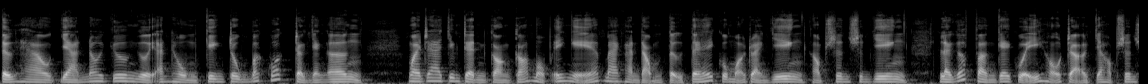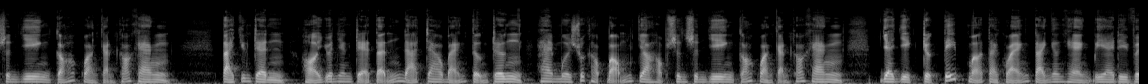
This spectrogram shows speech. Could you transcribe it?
tự hào và noi gương người anh hùng kiên trung bất khuất Trần Văn Ơn. Ngoài ra, chương trình còn có một ý nghĩa mang hành động tử tế của mỗi đoàn viên, học sinh, sinh viên là góp phần gây quỹ hỗ trợ cho học sinh, sinh viên có hoàn cảnh khó khăn. Tại chương trình, Hội Doanh nhân trẻ tỉnh đã trao bản tượng trưng 20 suất học bổng cho học sinh sinh viên có hoàn cảnh khó khăn và việc trực tiếp mở tài khoản tại ngân hàng BIDV.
